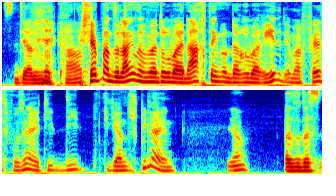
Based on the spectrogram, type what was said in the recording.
sind die alle noch Da Pass. stellt man so langsam, wenn man darüber nachdenkt und darüber redet, immer fest, wo sind eigentlich die, die, die ganzen Spieler hin? Ja. Also das,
